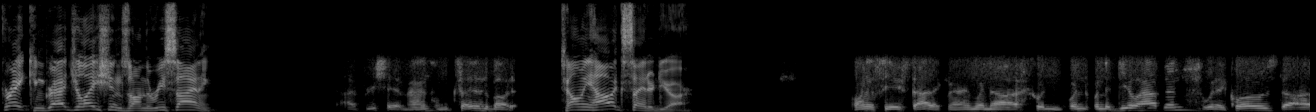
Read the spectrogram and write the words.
Great. Congratulations on the re-signing. I appreciate it, man. I'm excited about it. Tell me how excited you are. Honestly, ecstatic, man. When uh, when when when the deal happened, when it closed, uh,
